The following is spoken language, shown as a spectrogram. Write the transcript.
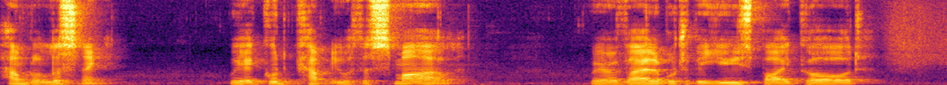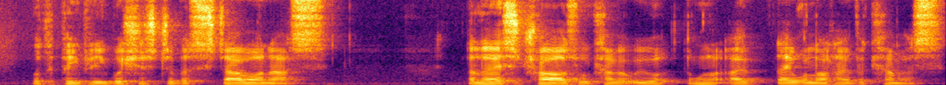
humbler listening. We are good company with a smile. We are available to be used by God with the people He wishes to bestow on us. Alas, trials will come, but will, they will not overcome us.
